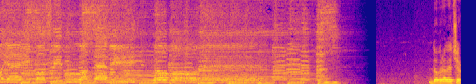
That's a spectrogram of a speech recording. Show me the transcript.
moje i po svitu o tebi govore Dobra večer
